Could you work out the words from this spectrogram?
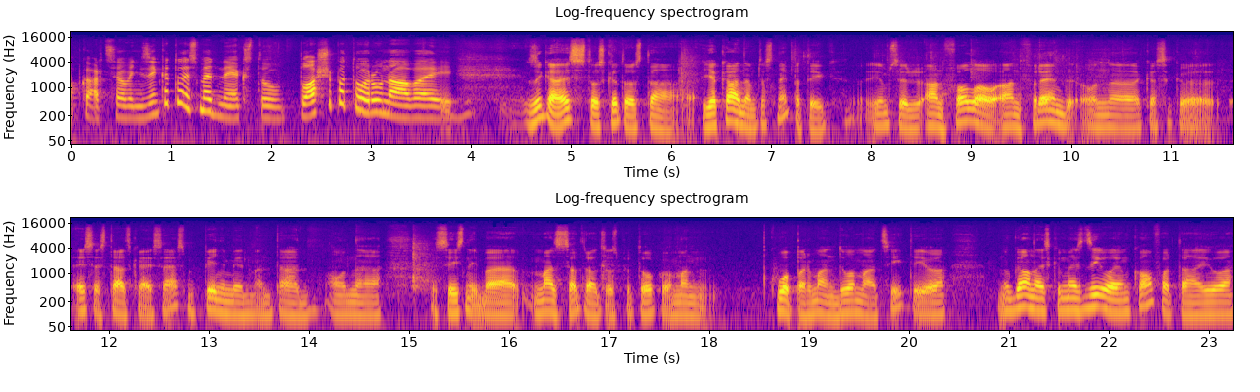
apkārt sev zina, ka tu esi mednieks, tu plaši par to runā. Vai... Mm Ziniet, es to skatos tā, ja kādam tas nepatīk, jums ir unfollow, unfriend, un kas saka, es esmu tāds, kā es esmu, pieņemiet mani tādu. Un, es īstenībā maz satraucos par to, ko, man, ko par mani domā citi. Jo, nu, galvenais, ka mēs dzīvojam komfortā, jo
